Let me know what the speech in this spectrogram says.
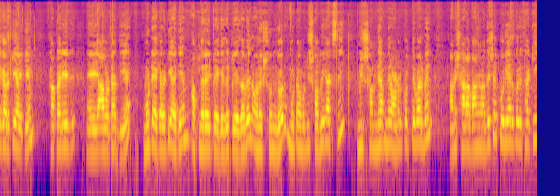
এগারোটি আইটেম খাতারির এই আলোটা দিয়ে। মোট এগারোটি আইটেম আপনারা এই প্যাকেজে পেয়ে যাবেন, অনেক সুন্দর। মোটামুটি সবই রাখছি। নিঃসন্দেহে আপনি অর্ডার করতে পারবেন। আমি সারা বাংলাদেশে কোরিয়ার করে থাকি,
